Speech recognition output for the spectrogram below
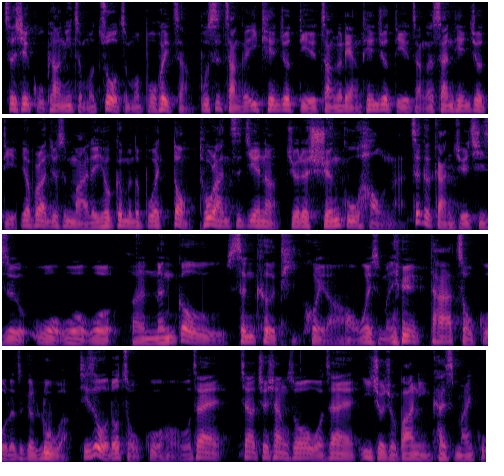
这些股票你怎么做，怎么不会涨？不是涨个一天就跌，涨个两天就跌，涨个三天就跌，要不然就是买了以后根本都不会动。突然之间呢，觉得选股好难，这个感觉其实我我我呃能够深刻体会了哈。为什么？因为大家走过的这个路啊，其实我都走过哈。我在像就像说我在一九九八年开始买股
